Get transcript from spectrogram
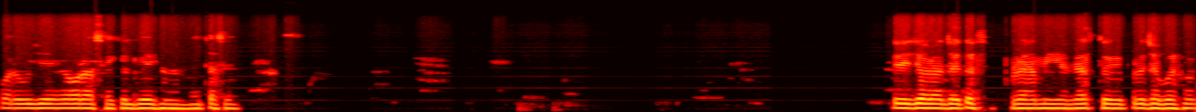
পরে ওই যে ওরা সাইকেল দিয়ে এখানে যাইতেছে এই যে ওরা যাইতেছে, পরে আমি রাস্তার উপরে যাব এখন।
